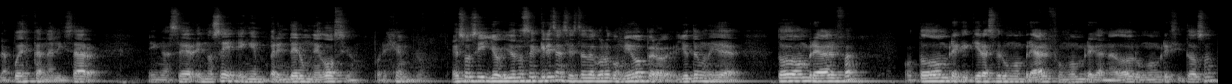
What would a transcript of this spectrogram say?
La puedes canalizar en hacer, no sé, en emprender un negocio, por ejemplo. Eso sí, yo, yo no sé, Cristian, si estás de acuerdo conmigo, pero yo tengo una idea. Todo hombre alfa, o todo hombre que quiera ser un hombre alfa, un hombre ganador, un hombre exitoso,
